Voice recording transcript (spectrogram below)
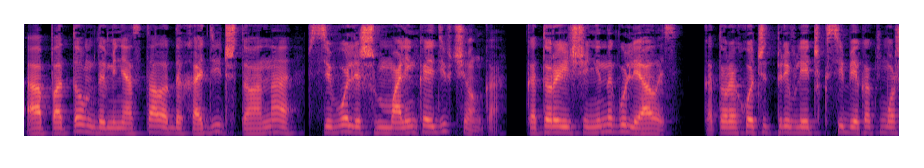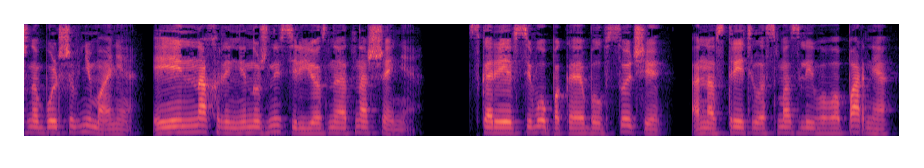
А потом до меня стало доходить, что она всего лишь маленькая девчонка, которая еще не нагулялась, которая хочет привлечь к себе как можно больше внимания, и ей нахрен не нужны серьезные отношения. Скорее всего, пока я был в Сочи, она встретила смазливого парня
